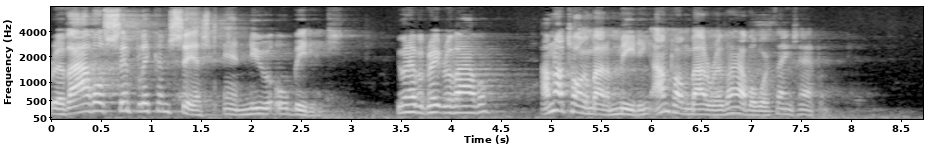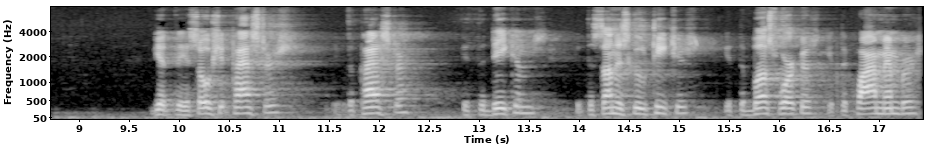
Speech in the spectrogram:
Revival simply consists in new obedience. You want to have a great revival? I'm not talking about a meeting, I'm talking about a revival where things happen. Get the associate pastors, get the pastor, get the deacons, get the Sunday school teachers, get the bus workers, get the choir members,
